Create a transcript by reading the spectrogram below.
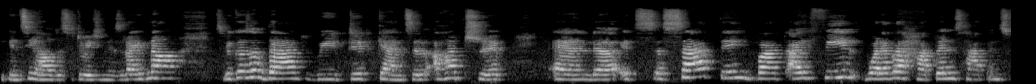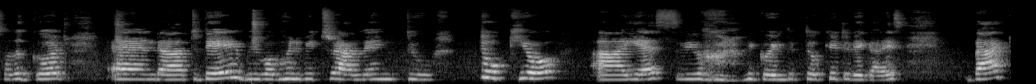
you can see how the situation is right now. So because of that we did cancel our trip. And uh, it's a sad thing but I feel whatever happens happens for the good. And uh, today we were going to be traveling to Tokyo. Uh, yes we were going to be going to Tokyo today guys back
